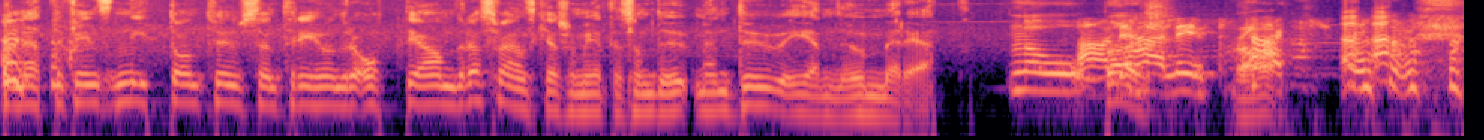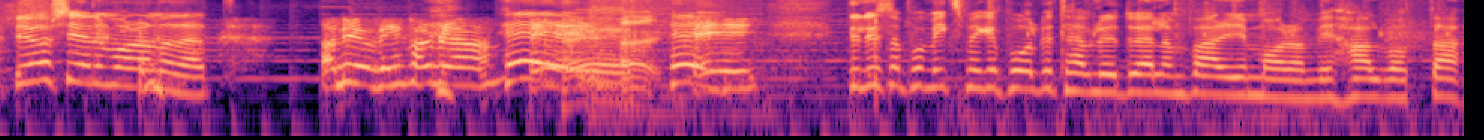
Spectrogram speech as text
Anette, det finns 19 380 andra svenskar som heter som du, men du är nummer ett. Ja, det är härligt. Bra. Tack. Vi hörs igen imorgon, Anette. Ja, det gör vi. Ha det bra. Hej! Hej. Hej! Du lyssnar på Mix Megapol. Vi tävlar i duellen varje morgon vid halv åtta.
